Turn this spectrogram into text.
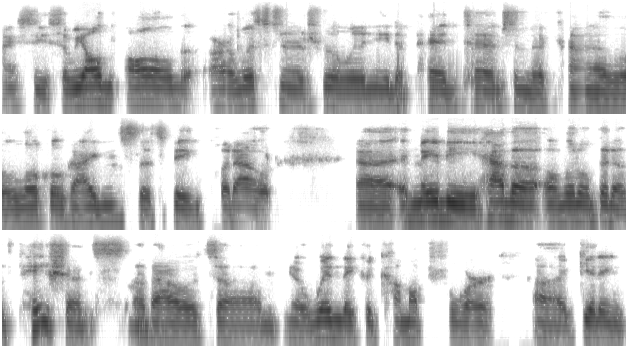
I see. So we all, all our listeners really need to pay attention to kind of the local guidance that's being put out, uh, and maybe have a, a little bit of patience mm-hmm. about um, you know when they could come up for uh, getting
